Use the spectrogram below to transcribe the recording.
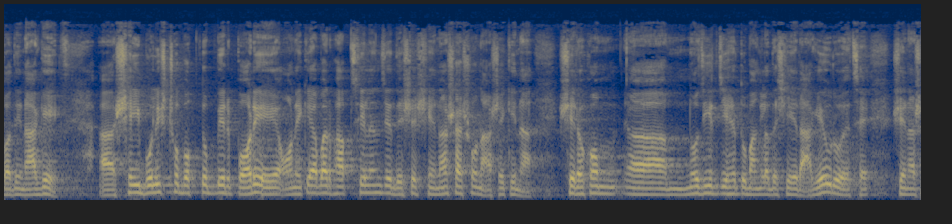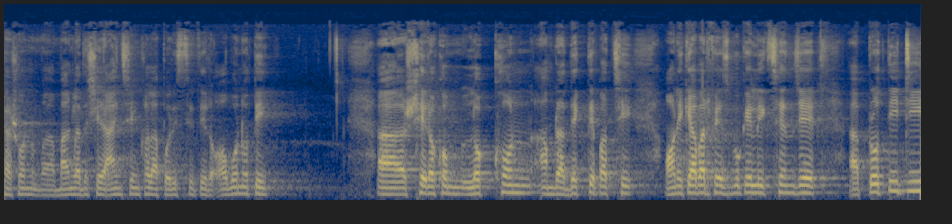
কদিন আগে সেই বলিষ্ঠ বক্তব্যের পরে অনেকে আবার ভাবছিলেন যে দেশে সেনা শাসন আসে কিনা সেরকম নজির যেহেতু বাংলাদেশে এর আগেও রয়েছে, সেনা শাসন বাংলাদেশের আইনশৃঙ্খলা পরিস্থিতির অবনতি সেরকম লক্ষণ আমরা দেখতে পাচ্ছি। অনেকে আবার ফেসবুকে লিখছেন যে প্রতিটি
